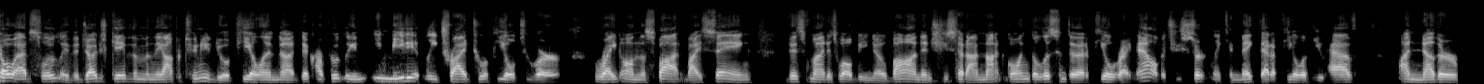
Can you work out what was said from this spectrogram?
Oh, absolutely. The judge gave them the opportunity to appeal, and uh, Dick Harpootlian immediately tried to appeal to her right on the spot by saying, This might as well be no bond. And she said, I'm not going to listen to that appeal right now, but you certainly can make that appeal if you have another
